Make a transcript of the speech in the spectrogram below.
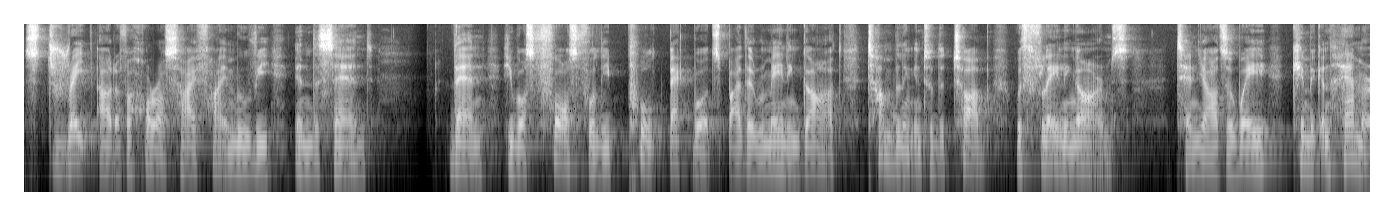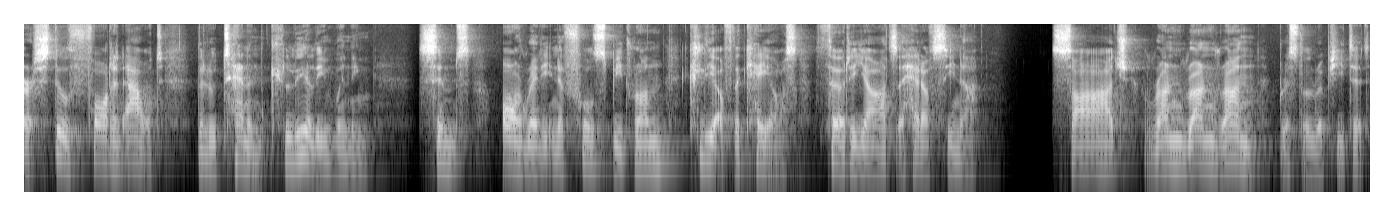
straight out of a horror sci fi movie in the sand. Then he was forcefully pulled backwards by the remaining guard, tumbling into the tub with flailing arms. Ten yards away, Kimmick and Hammer still fought it out, the lieutenant clearly winning. Sims already in a full speed run, clear of the chaos, 30 yards ahead of Sina. Sarge, run, run, run, Bristol repeated,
